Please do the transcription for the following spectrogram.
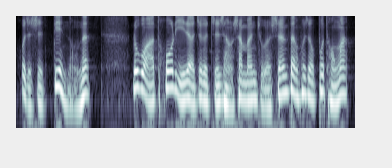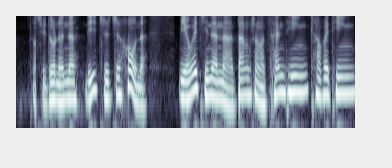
或者是佃农呢？如果啊脱离了这个职场上班族的身份，会有不同吗？许多人呢离职之后呢，勉为其难呢当上了餐厅、咖啡厅、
